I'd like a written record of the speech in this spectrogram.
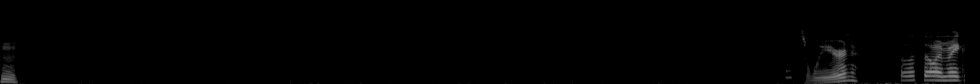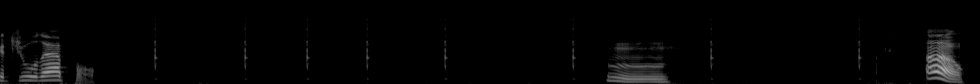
Hmm. That's weird. So that's how I make a jeweled apple. Hmm. Oh,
